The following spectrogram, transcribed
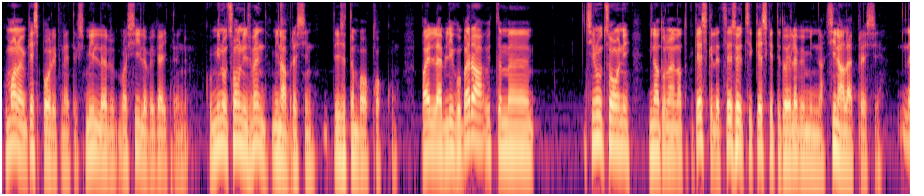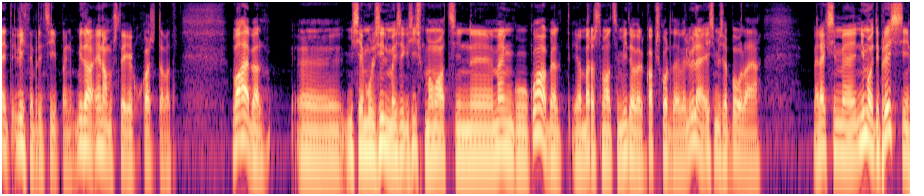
kui ma olen keskpoolik näiteks, Miller, Vassiljev ei käitu, onju. kui minu tsoonis vend, mina pressin, teised tõmbavad kokku. pall läheb, liigub ära, ütleme sinu tsooni, mina tulen natuke keskele, et see sööt siit keskelt ei tohi läbi minna, sina lähed pressi. näite, lihtne printsiip on ju, mida enamus tegelikult kasutavad. vahepeal, mis jäi mul silma isegi siis, kui ma vaatasin mängu koha pealt ja pärast vaatasin video veel kaks korda veel üle esimese poolaja. me läksime niimoodi pressi,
